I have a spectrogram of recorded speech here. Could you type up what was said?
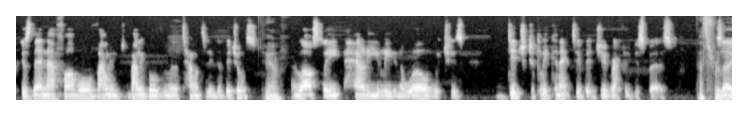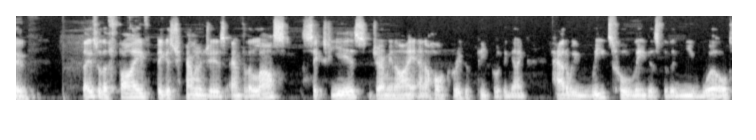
Because they're now far more valu- valuable than the talented individuals. Yeah. And lastly, how do you lead in a world which is digitally connected but geographically dispersed? That's really so good. those were the five biggest challenges. And for the last six years, Jeremie and I and a whole group of people have been going, how do we retool leaders for the new world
